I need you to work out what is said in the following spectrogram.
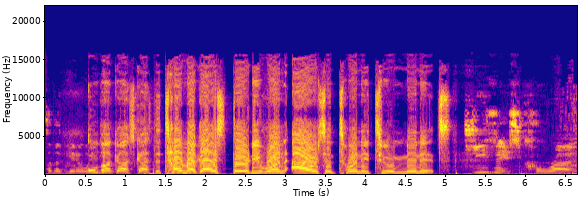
to the. Oh my vehicle. gosh, guys, the time I got is 31 hours and 22 minutes. Jesus Christ.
